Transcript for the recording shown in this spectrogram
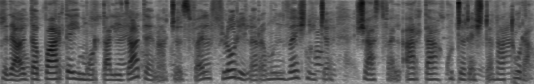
Pe de altă parte, imortalizate în acest fel, florile rămân veșnice și astfel arta cucerește natura.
